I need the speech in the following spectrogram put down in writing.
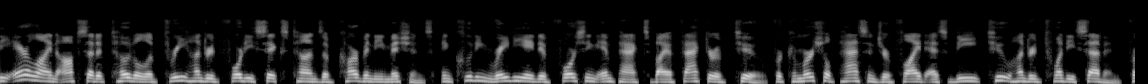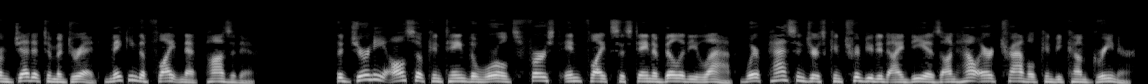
The airline offset a total of 346 tons of carbon emissions, including radiative forcing impacts by a factor of 2, for commercial passenger flight SV-227, from Jeddah to Madrid, making the flight net positive. The journey also contained the world's first in-flight sustainability lab, where passengers contributed ideas on how air travel can become greener.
